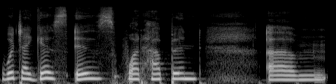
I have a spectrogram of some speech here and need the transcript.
Which I guess is what happened. Um,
